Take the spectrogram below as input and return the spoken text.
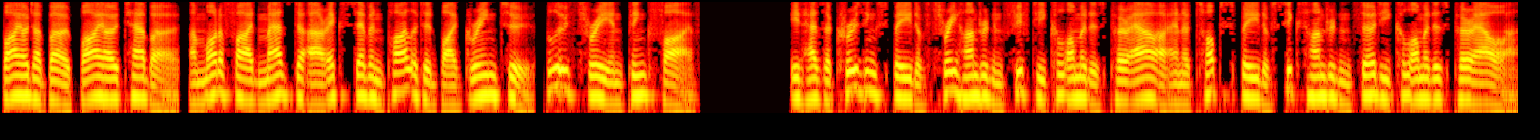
Bioturbo Bio-Tabo, a modified Mazda RX-7 piloted by Green 2, Blue 3 and Pink 5. It has a cruising speed of 350 km per hour and a top speed of 630 km per hour.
